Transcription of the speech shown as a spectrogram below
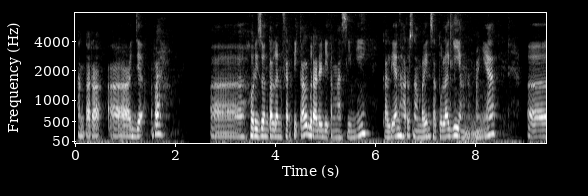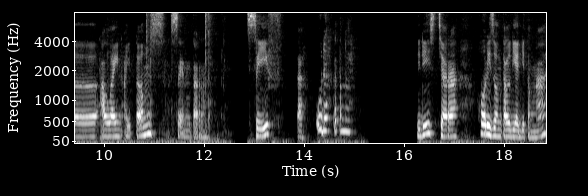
antara uh, ja, apa uh, horizontal dan vertikal berada di tengah sini, kalian harus nambahin satu lagi yang namanya uh, align items center. Save. Nah, udah ke tengah. Jadi secara horizontal dia di tengah,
